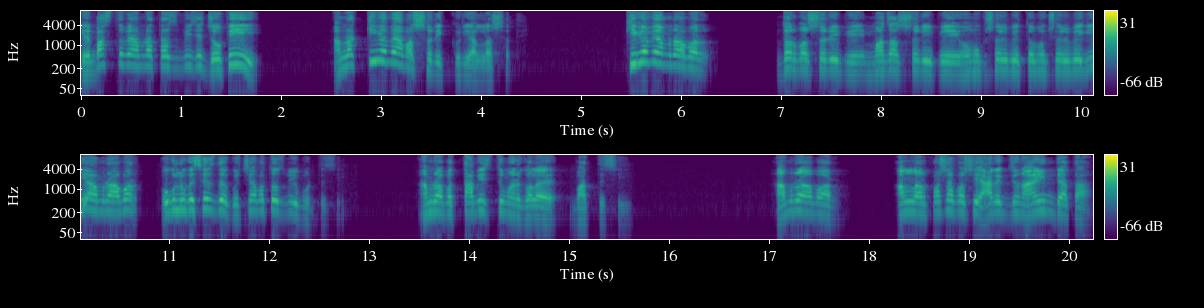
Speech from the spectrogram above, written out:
বাস্তবে আমরা তাজবি যে জপি, আমরা কীভাবে আবার শরিক করি আল্লাহর সাথে? কীভাবে আমরা আবার দরবার শরীফে, মাজার শরীফে, অমুক শরীফে, তমুক শরীফে গিয়ে আমরা আবার ওগুলোকে সেজদা করছি, আবার তসবি পড়তেছি। আমরা আবার তাবিজ তোমার গলায় বাঁধতেছি। আমরা আবার আল্লাহর পাশাপাশি আরেকজন আইন দাতা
